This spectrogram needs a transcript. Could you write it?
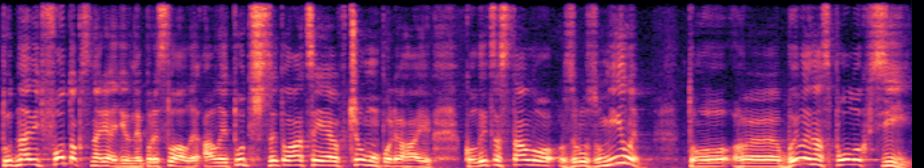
Тут навіть фоток снарядів не прислали, але тут ж ситуація в чому полягає? Коли це стало зрозумілим, то е, били на сполох всі,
